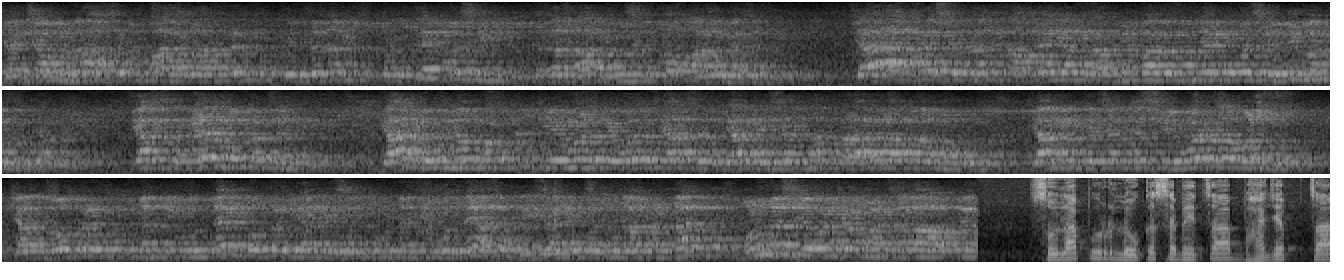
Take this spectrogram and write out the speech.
ज्याच्यामुळं आपण पाच हजारापर्यंत प्रत्येकजण प्रत्येक वर्षी त्याचा लाभ घेऊ शकतो आरोग्यासाठी ज्या आपल्या शहरात आपल्या या ग्रामीण भाग असू द्या किंवा शहरी भाग असू द्या या सगळ्या लोकांसाठी या योजना फक्त केवळ केवळ त्या या देशातला तळागाळातला माणूस या देशातला शेवटचा माणूस ज्या जोपर्यंत उन्नती होत नाही तोपर्यंत या देशाची उन्नती होत नाही असं देशाचे पंतप्रधान म्हणतात म्हणूनच शेवटच्या माणसाला आपल्या सोलापूर लोकसभेचा भाजपचा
